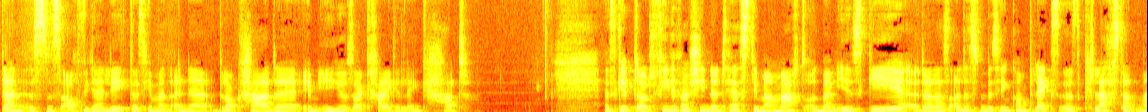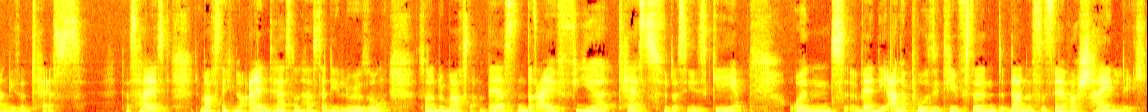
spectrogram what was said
dann ist es auch widerlegt, dass jemand eine Blockade im Iliosakralgelenk hat. Es gibt dort viele verschiedene Tests, die man macht und beim ISG, da das alles ein bisschen komplex ist, clustert man diese Tests. Das heißt, du machst nicht nur einen Test und hast dann die Lösung, sondern du machst am besten drei, vier Tests für das ISG. Und wenn die alle positiv sind, dann ist es sehr wahrscheinlich.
